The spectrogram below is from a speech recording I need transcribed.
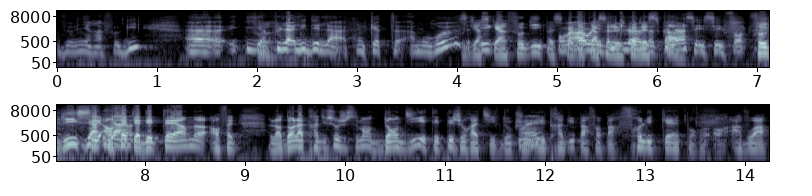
devenir un foggy. Euh, il n'y a plus l'idée de la conquête amoureuse. dire ce qu'est un foggy parce que la personne ne le connaît pas. c'est foggy, c'est en fait il y a des termes. En fait, alors dans la traduction justement, dandy était péjoratif, donc je l'ai traduit parfois par freluquet pour avoir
